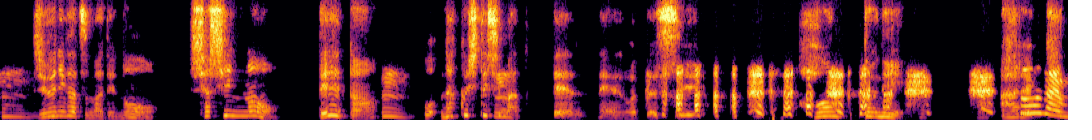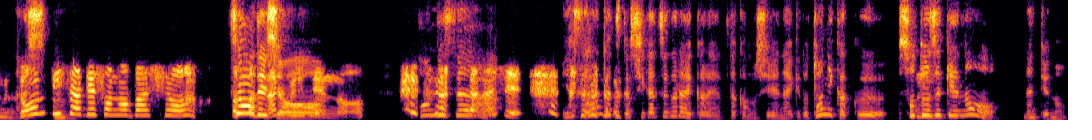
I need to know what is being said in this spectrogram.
うん。12月までの写真のデータうん。をなくしてしまってんねん、私。本当に。あれ、そうだよ。ドンピシャでその場所。そうでしょほんでさ、悲しい。いや、3月か4月ぐらいからやったかもしれないけど、とにかく、外付けの、なんていうの？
